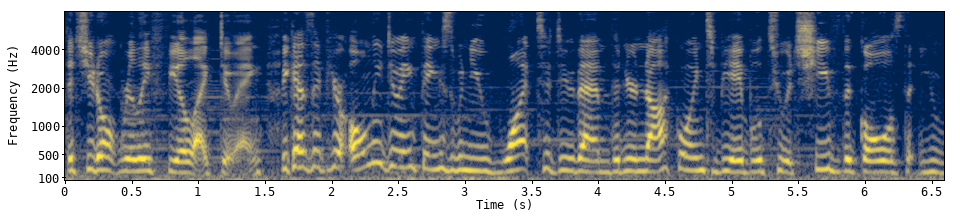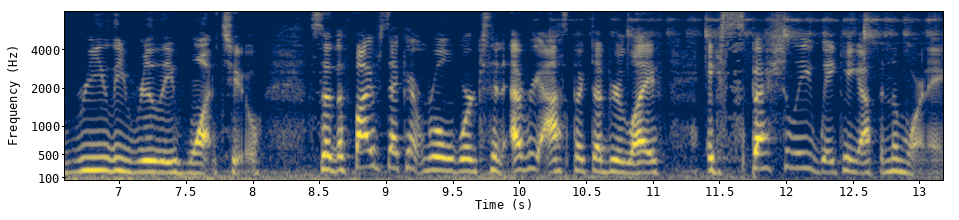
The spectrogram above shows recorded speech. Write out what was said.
that you don't really feel like doing. Because if you're only doing things when you want to do them, then you're not going to be able to achieve the goals that you really, really want to. So the five second rule works in every aspect of your life, especially waking up in the morning.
